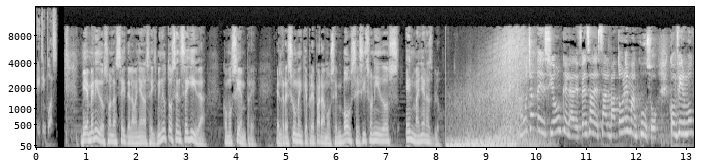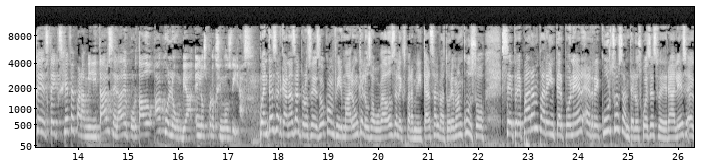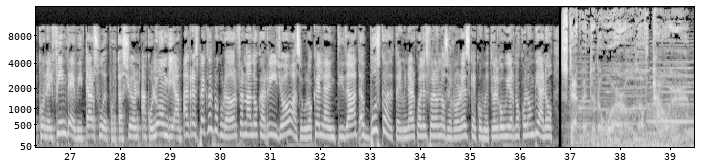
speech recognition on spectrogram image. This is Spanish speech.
18 plus. Bienvenidos, son las 6 de la mañana, 6 minutos. Enseguida, como siempre, el resumen que preparamos en voces y sonidos en Mañanas Blue que la defensa de Salvatore Mancuso confirmó que este ex jefe paramilitar será deportado a Colombia en los próximos días. Fuentes cercanas al proceso confirmaron que los abogados del ex paramilitar Salvatore Mancuso se preparan para interponer recursos ante los jueces federales eh, con el fin de evitar su deportación a Colombia. Al respecto, el procurador Fernando Carrillo aseguró que la entidad busca determinar cuáles fueron los errores que cometió el gobierno colombiano. Step into the world of power.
